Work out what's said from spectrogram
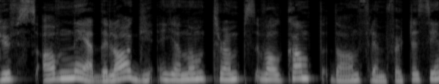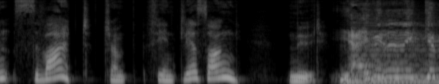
gufs av nederlag gjennom Trumps valgkamp da han fremførte sin svært Trump-fiendtlige sang Mur. Jeg vil ikke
